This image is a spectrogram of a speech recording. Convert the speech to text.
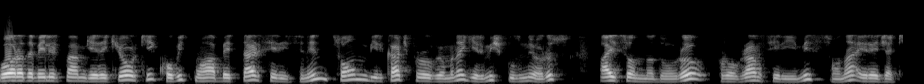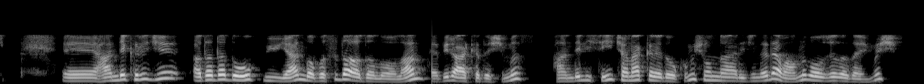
Bu arada belirtmem gerekiyor ki Covid Muhabbetler serisinin son birkaç programına girmiş bulunuyoruz. Ay sonuna doğru program serimiz sona erecek. Ee, Hande Kırıcı adada doğup büyüyen, babası da adalı olan bir arkadaşımız. Hande liseyi Çanakkale'de okumuş. Onun haricinde devamlı Bozcaada'daymış.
